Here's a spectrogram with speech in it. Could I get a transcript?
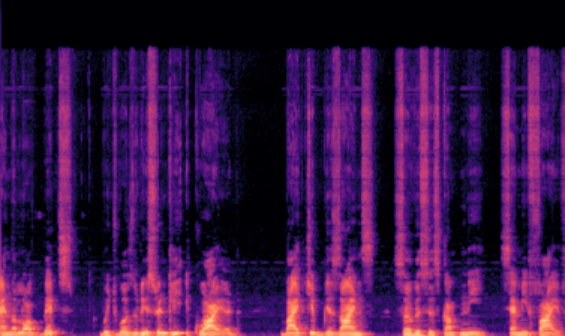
Analog Bits, which was recently acquired by chip design services company SEMIFIVE.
